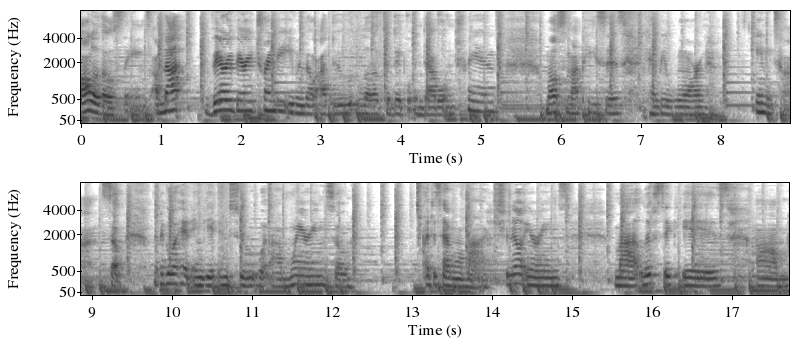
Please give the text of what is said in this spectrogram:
all of those things. I'm not very, very trendy, even though I do love to dibble and dabble in trends. Most of my pieces can be worn anytime. So let me go ahead and get into what I'm wearing. So I just have on my Chanel earrings. My lipstick is um,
